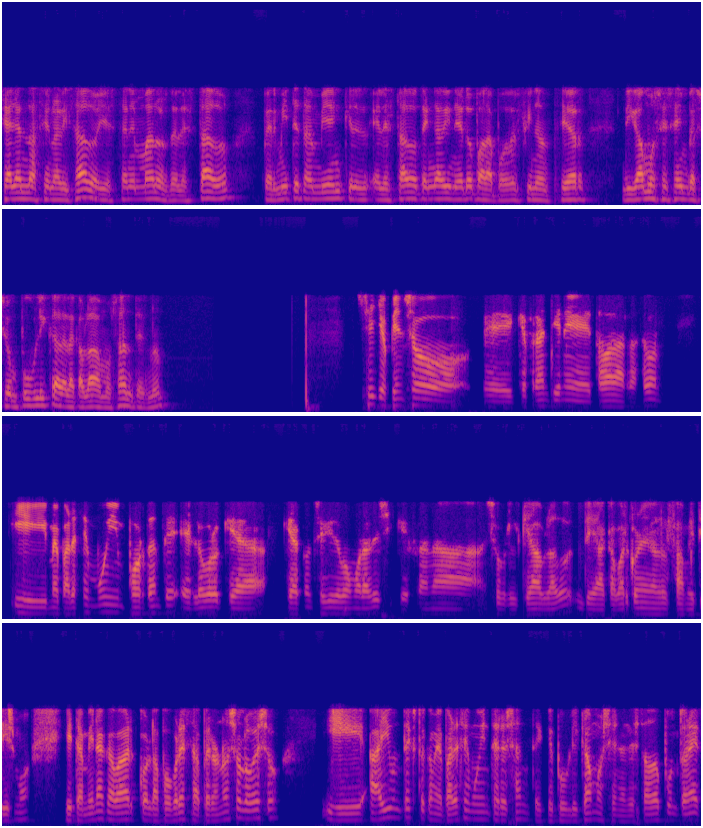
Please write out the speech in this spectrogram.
se hayan nacionalizado y estén en manos del Estado, permite también que el, Estado tenga dinero para poder financiar, digamos, esa inversión pública de la que hablábamos antes, ¿no? Sí, yo pienso eh, que Fran tiene toda la razón y me parece muy importante el logro que ha, que ha conseguido Evo Morales y que Fran sobre el que ha hablado, de acabar con el alfabetismo y también acabar con la pobreza. Pero no solo eso, y hay un texto que me parece muy interesante que publicamos en el estado.net,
